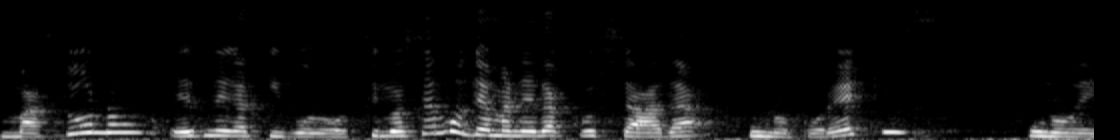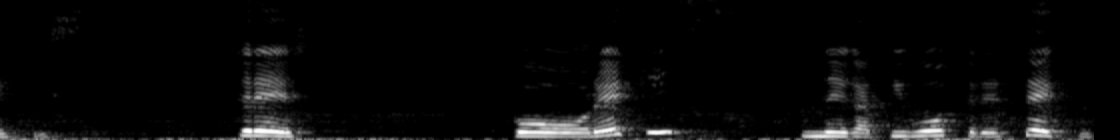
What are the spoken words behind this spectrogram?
más 1 es negativo 2. Si lo hacemos de manera cruzada, 1 por x, 1x. 3 por x, negativo 3x.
